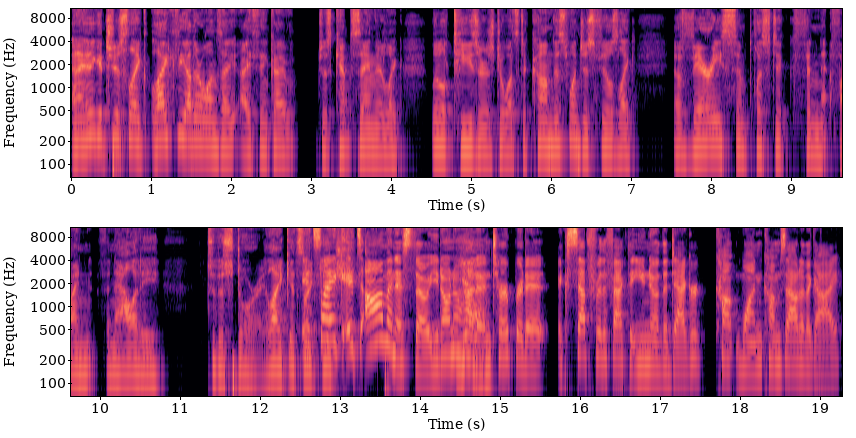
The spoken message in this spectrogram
And I think it's just like like the other ones. I I think I've just kept saying they're like little teasers to what's to come. This one just feels like a very simplistic fin- fin- finality to the story. Like it's like it's like j- it's ominous though. You don't know how to interpret it except for the fact that you know the dagger com- one comes out of the guy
